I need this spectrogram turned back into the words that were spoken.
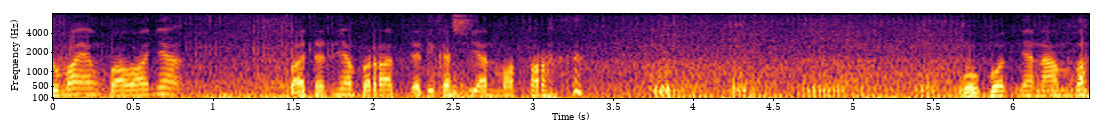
cuma yang bawahnya badannya berat jadi kasihan motor bobotnya nambah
